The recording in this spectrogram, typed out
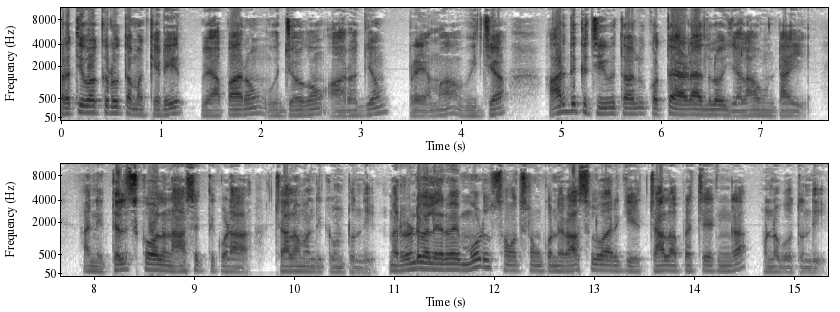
ప్రతి ఒక్కరూ తమ కెరీర్ వ్యాపారం ఉద్యోగం ఆరోగ్యం ప్రేమ విద్య ఆర్థిక జీవితాలు కొత్త ఏడాదిలో ఎలా ఉంటాయి అని తెలుసుకోవాలన్న ఆసక్తి కూడా చాలామందికి ఉంటుంది. మరి రెండు వేల ఇరవై మూడు సంవత్సరం కొన్ని రాసుల వారికి చాలా ప్రత్యేకంగా ఉండబోతుంది.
